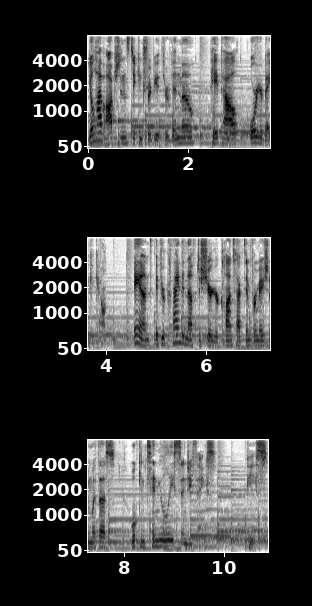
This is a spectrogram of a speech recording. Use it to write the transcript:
You'll have options to contribute through Venmo, PayPal, or your bank account. And if you're kind enough to share your contact information with us, we'll continually send you thanks. Peace.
